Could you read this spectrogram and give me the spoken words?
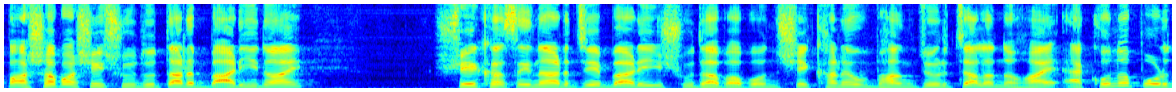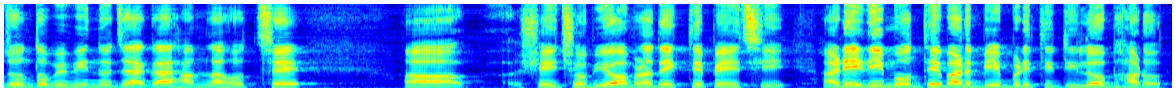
পাশাপাশি শুধু তার বাড়ি নয়, শেখ হাসিনার যে বাড়ি সুধা ভবন, সেখানেও ভাঙচুর চালানো হয়। এখনও পর্যন্ত বিভিন্ন জায়গায় হামলা হচ্ছে সেই ছবিও আমরা দেখতে পেয়েছি। আর এরই মধ্যে এবার বিবৃতি দিল ভারত।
